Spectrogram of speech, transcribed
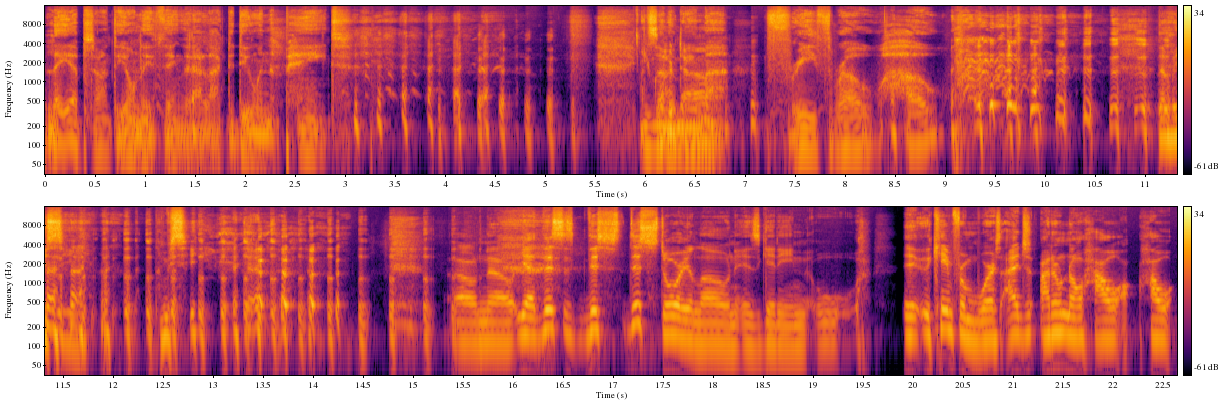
Layups aren't the only thing that I like to do in the paint. you So want to be my free throw hoe? Let me see. Let me see. oh no. Yeah, this is this this story alone is getting it, it came from worse. I just I don't know how how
